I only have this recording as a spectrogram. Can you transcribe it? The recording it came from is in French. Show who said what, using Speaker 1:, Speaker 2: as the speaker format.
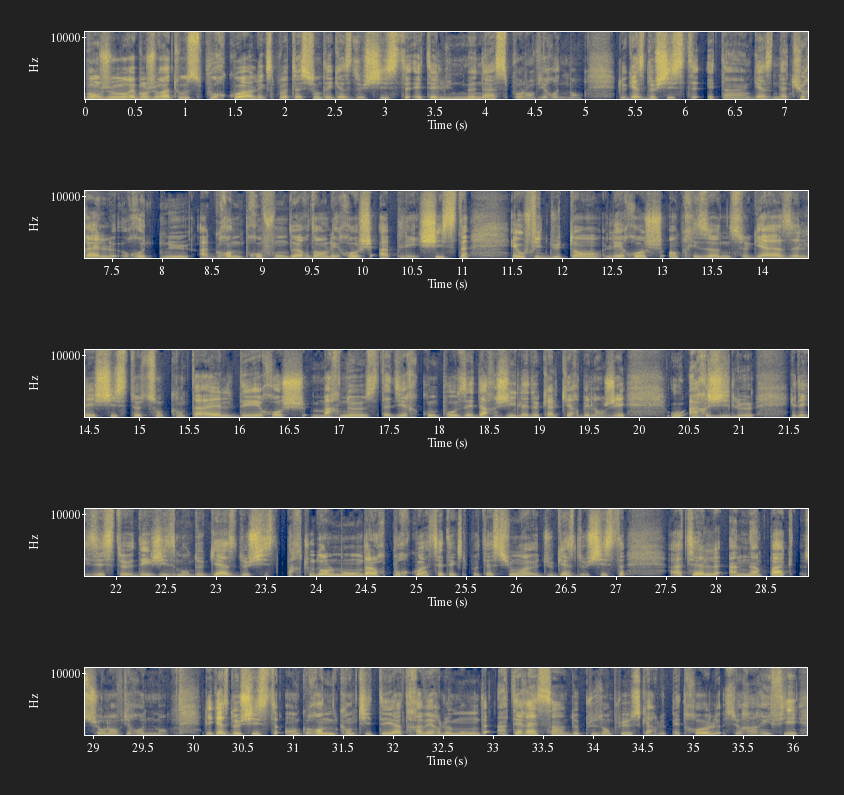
Speaker 1: Bonjour et bonjour à tous. Pourquoi l'exploitation des gaz de schiste est-elle une menace pour l'environnement? Le gaz de schiste est un gaz naturel retenu à grande profondeur dans les roches appelées schistes. Et au fil du temps, les roches emprisonnent ce gaz. Les schistes sont quant à elles des roches marneuses, c'est-à-dire composées d'argile et de calcaire mélangés ou argileux. Il existe des gisements de gaz de schiste partout dans le monde. Alors pourquoi cette exploitation euh, du gaz de schiste a-t-elle un impact sur l'environnement? Les gaz de schiste en grande quantité à travers le monde intéressent hein, de plus en plus car le pétrole se raréfie.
